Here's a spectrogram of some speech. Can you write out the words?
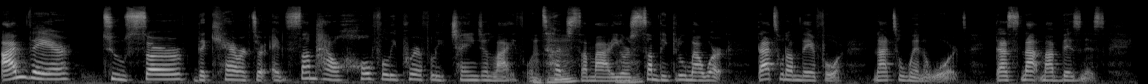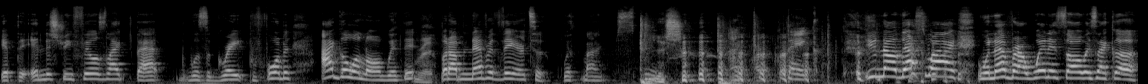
I'm there to serve the character and somehow hopefully prayerfully change a life or touch somebody or something through my work. That's what I'm there for, not to win awards. That's not my business. If the industry feels like that was a great performance, I go along with it, Right. but I'm never there to with my speech. I, I think. You know, that's why whenever I win, it's always like a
